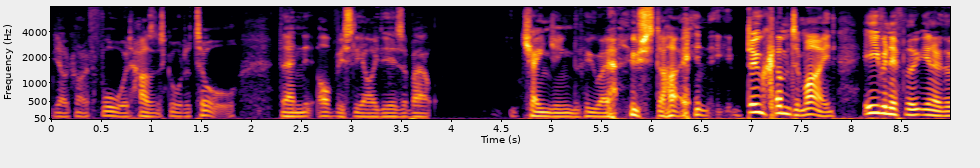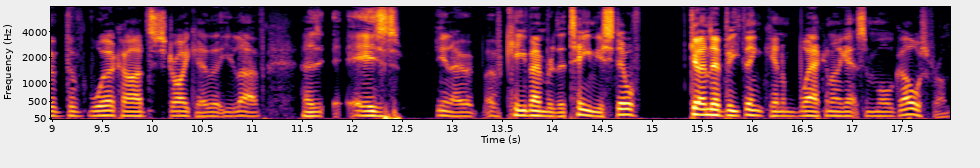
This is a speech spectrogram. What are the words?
you know kind of forward hasn't scored at all? Then obviously ideas about changing who who's starting do come to mind. Even if the you know the the work hard striker that you love has, is you know a key member of the team, you're still gonna be thinking where can I get some more goals from.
